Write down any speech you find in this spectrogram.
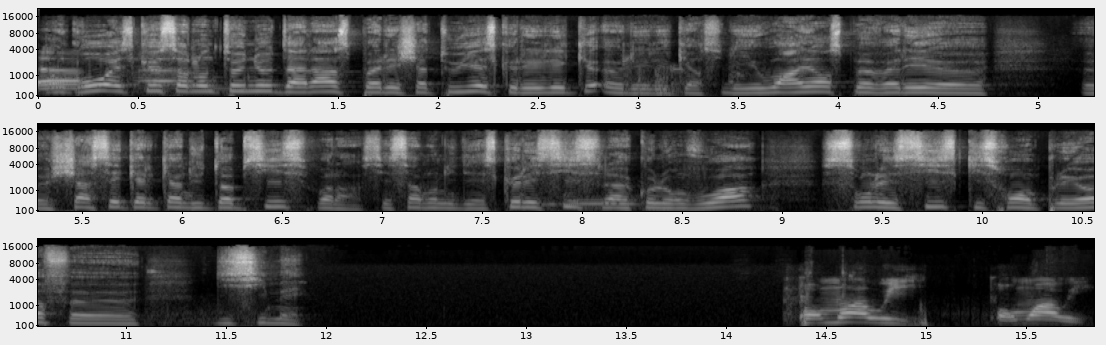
En gros, est-ce que San Antonio, Dallas peut aller chatouiller? Est-ce que les Lakers, les, Lakers, les Warriors peuvent aller chasser quelqu'un du top 6 Voilà, c'est ça mon idée. Est-ce que les 6 là que l'on voit sont les 6 qui seront en playoff d'ici mai? Pour moi, oui. Pour moi, oui.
